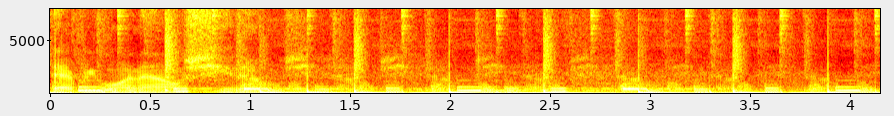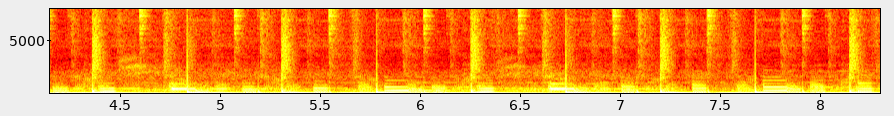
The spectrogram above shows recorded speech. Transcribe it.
everyone else, you know. Thank. Oh.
